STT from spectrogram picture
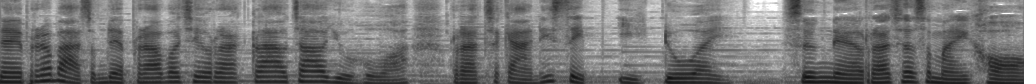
ในพระบาทสมเด็จพระวชิรเกล้าเจ้าอยู่หัว รัชกาลที่ 10 อีกด้วย ซึ่งในรัชสมัยของ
